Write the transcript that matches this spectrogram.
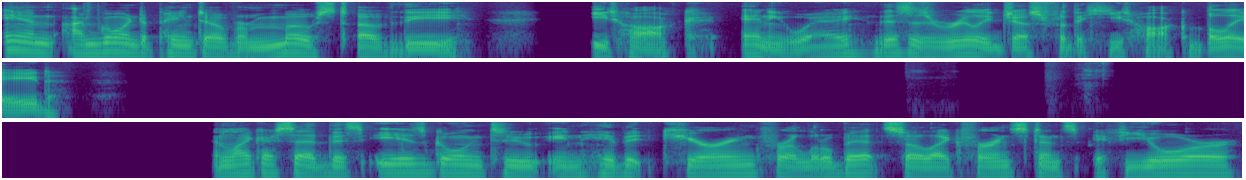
And I'm going to paint over most of the Heat Hawk anyway. This is really just for the Heat Hawk blade. And like I said, this is going to inhibit curing for a little bit. So like for instance, if your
